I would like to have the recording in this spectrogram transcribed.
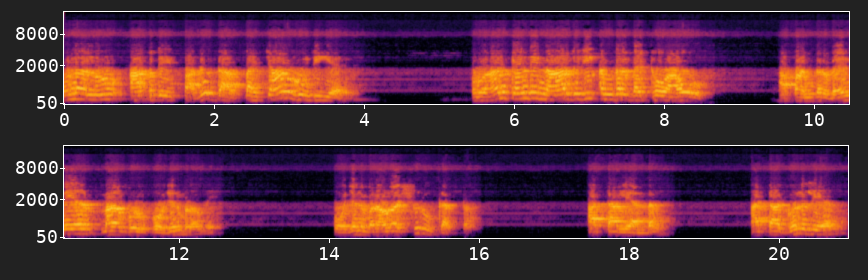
ਉਹਨਾਂ ਨੂੰ ਆਪਦੇ ਭਗਤ ਦਾ ਪਹਿਚਾਨ ਹੁੰਦੀ ਹੈ। ਭਗਵਾਨ ਕਹਿੰਦੇ, ਨਾਰਦ ਜੀ, ਅੰਦਰ ਬੈਠੋ, ਆਓ। ਆਪਾਂ ਅੰਦਰ ਬਹਿਨੇ ਆ ਮਹਾਂਪੁਰਖ ਭੋਜਨ ਬਣਾਉਂਦੇ ਭੋਜਨ ਬਣਾਉਣਾ ਸ਼ੁਰੂ ਕਰਤਾ। ਆਟਾ ਲਿਆਂਦਾ, ਆਟਾ ਗੁੰਨ ਲਿਆ।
